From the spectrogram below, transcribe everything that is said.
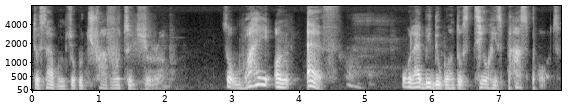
to say Abumchukwu travel to Europe. So why on earth will I be the one to steal his passport?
